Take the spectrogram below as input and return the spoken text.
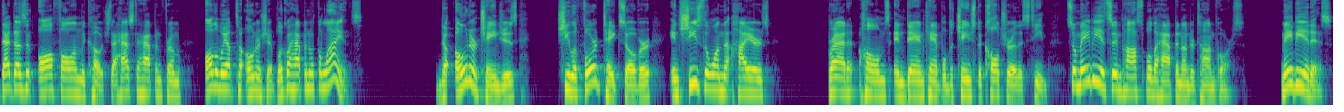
that doesn't all fall on the coach. That has to happen from all the way up to ownership. Look what happened with the Lions. The owner changes, Sheila Ford takes over, and she's the one that hires Brad Holmes and Dan Campbell to change the culture of this team. So maybe it's impossible to happen under Tom Gores. Maybe it is.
